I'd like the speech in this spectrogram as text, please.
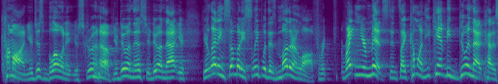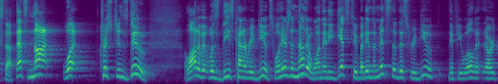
Come on, you're just blowing it. You're screwing up. You're doing this, you're doing that. You're, you're letting somebody sleep with his mother in law right in your midst. And it's like, come on, you can't be doing that kind of stuff. That's not what Christians do. A lot of it was these kind of rebukes. Well, here's another one that he gets to, but in the midst of this rebuke, if you will, or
